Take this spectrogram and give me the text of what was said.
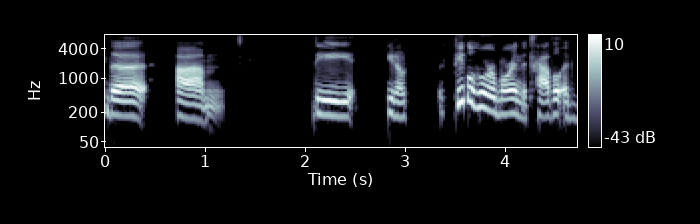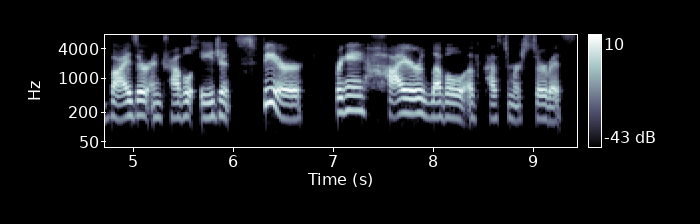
the um, the you know people who are more in the travel advisor and travel agent sphere bring a higher level of customer service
